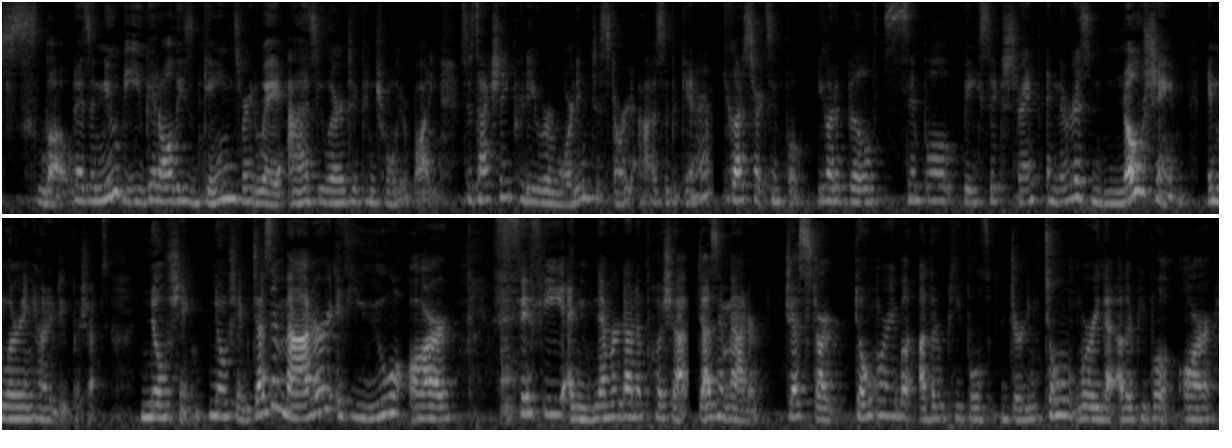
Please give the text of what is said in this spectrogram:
slow. As a newbie, you get all these gains right away as you learn to control your body. So it's actually pretty rewarding to start as a beginner. You gotta start simple. You gotta build simple, basic strength, and there is no shame in learning how to do push ups. No shame. No shame. Doesn't matter if you are 50 and you've never done a push up, doesn't matter just start. Don't worry about other people's journey. Don't worry that other people are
